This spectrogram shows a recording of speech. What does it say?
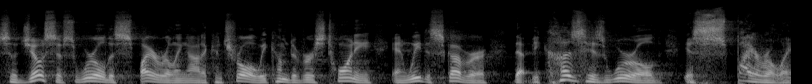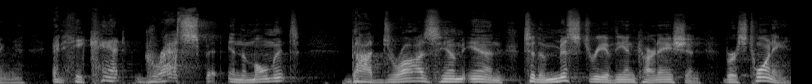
So Joseph's world is spiraling out of control. We come to verse 20 and we discover that because his world is spiraling and he can't grasp it in the moment, God draws him in to the mystery of the incarnation. Verse 20.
